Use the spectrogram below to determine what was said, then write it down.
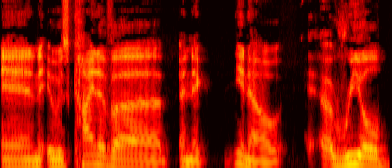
And it was kind of a an you know a real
